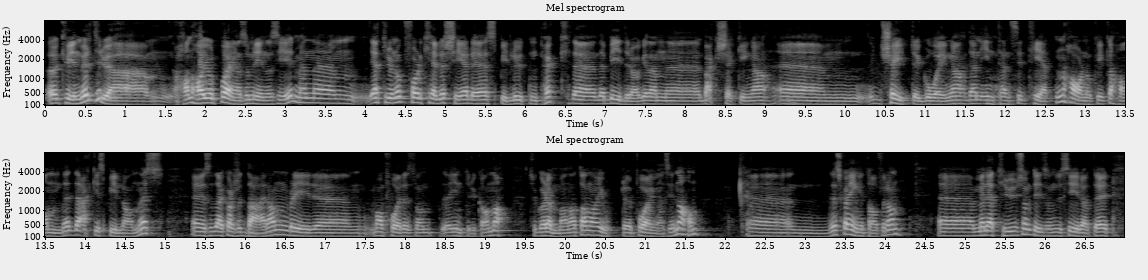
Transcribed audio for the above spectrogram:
Queenville tror jeg Han har gjort poengene, som Rino sier, men eh, jeg tror nok folk heller ser det spillet uten puck. Det, det bidraget, den eh, backsjekkinga, eh, skøytegåinga, den intensiteten har nok ikke han. Det, det er ikke spillet hans. Eh, så det er kanskje der han blir eh, Man får et sånt inntrykk av han, da. Så glemmer man at han har gjort eh, poengene sine, han. Eh, det skal ingen ta for han. Eh, men jeg tror samtidig som du sier at det, eh, s-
